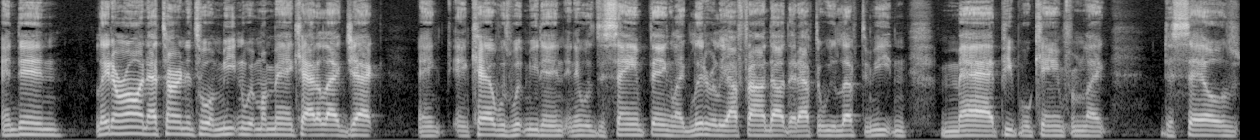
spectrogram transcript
And then later on, that turned into a meeting with my man Cadillac Jack, and and Kev was with me then, and it was the same thing. Like literally, I found out that after we left the meeting, mad people came from like the sales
